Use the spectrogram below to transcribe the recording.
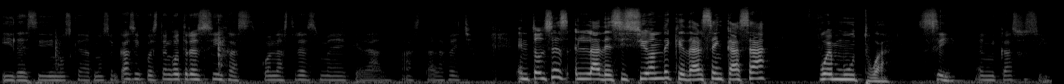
y decidimos quedarnos en casa. Y pues tengo tres hijas, con las tres me he quedado hasta la fecha. Entonces, la decisión de quedarse en casa fue mutua. Sí, en mi caso sí.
